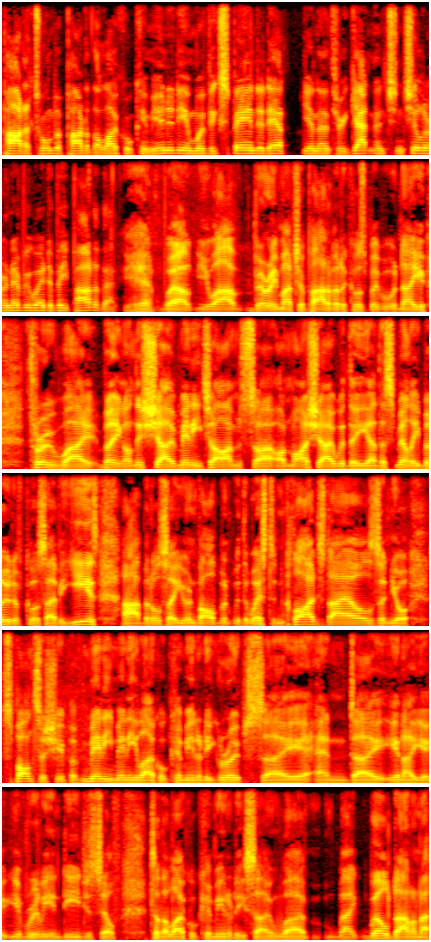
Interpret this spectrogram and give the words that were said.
part of Toowoomba, part of the local community, and we've expanded out, you know, through Gatton and Chinchilla and everywhere to be part of that. Yeah, well, you are very much a part of it. Of course, people would know you through uh, being on this show many times uh, on my show with the uh, the Smelly Boot, of course, over years, uh, but also your involvement with the Western Clydesdales and your sponsorship of many, many local community groups, uh, and uh, you know, you, have really endeared yourself to the local community. So, mate, well done on a,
